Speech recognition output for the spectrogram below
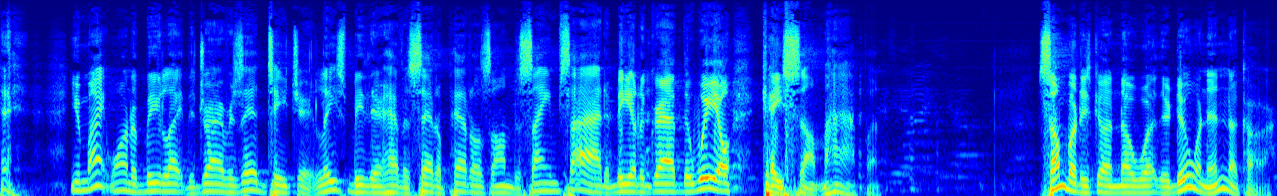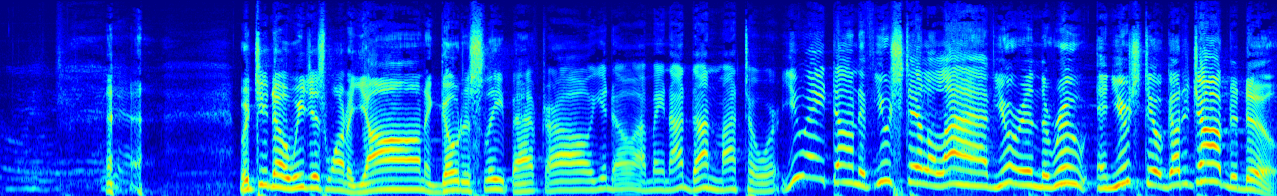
you might want to be like the driver's ed teacher. At least be there, have a set of pedals on the same side, and be able to grab the wheel case something happened. Somebody's got to know what they're doing in the car. But you know, we just want to yawn and go to sleep after all. You know, I mean, I done my tour. You ain't done. If you're still alive, you're in the root and you're still got a job to do.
